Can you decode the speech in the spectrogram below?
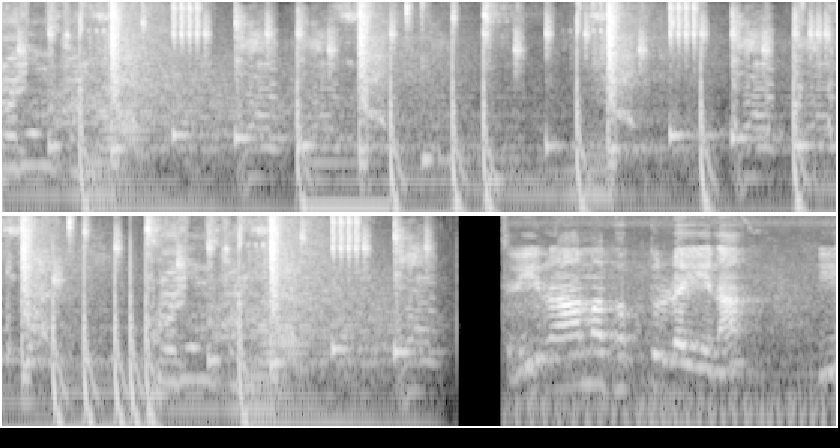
శ్రీరామభక్తుడైన శ్రీరామ భక్తుడైన ఈ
